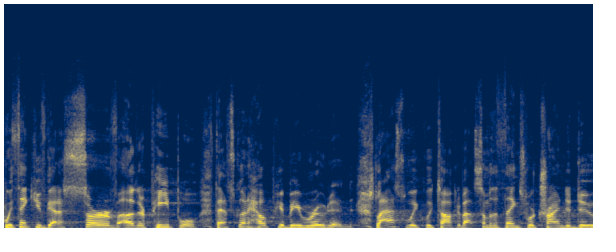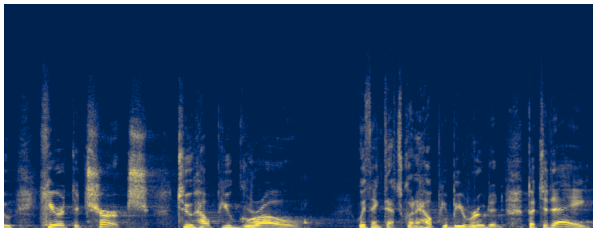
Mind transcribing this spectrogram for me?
we think you've got to serve other people. That's going to help you be rooted. Last week, we talked about some of the things we're trying to do here at the church to help you grow. We think that's going to help you be rooted. But today,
